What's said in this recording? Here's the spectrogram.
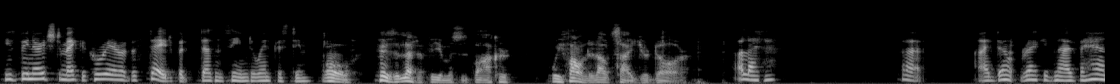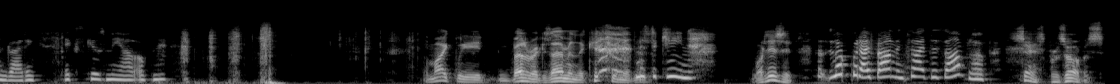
He's been urged to make a career of the stage, but it doesn't seem to interest him. Oh, here's a letter for you, Mrs. Barker. We found it outside your door. A letter. But I, I don't recognize the handwriting. Excuse me, I'll open it. Well, Mike, we'd better examine the kitchen. Of Mr. Keen, What is it? look what I found inside this envelope. Saints preserve us.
